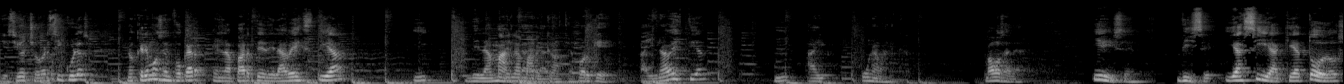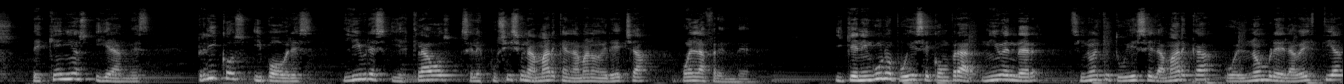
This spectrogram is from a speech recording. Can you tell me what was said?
18 versículos. Nos queremos enfocar en la parte de la bestia y de la marca. la de marca. bestia. ¿Por qué? Hay una bestia y hay una marca. Vamos a leer. Y dice, dice, y hacía que a todos, pequeños y grandes, ricos y pobres, libres y esclavos, se les pusiese una marca en la mano derecha o en la frente, y que ninguno pudiese comprar ni vender, sino el que tuviese la marca o el nombre de la bestia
